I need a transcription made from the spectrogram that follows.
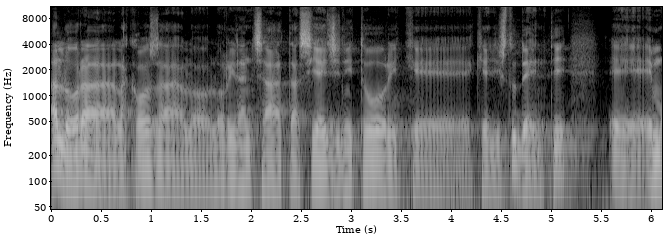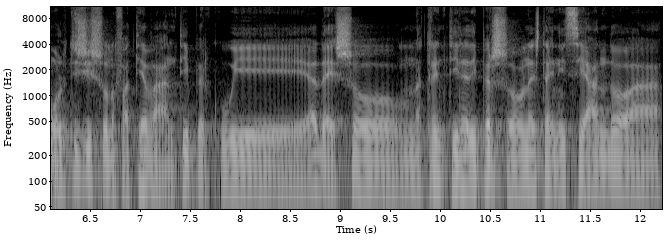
allora la cosa l'ho, rilanciata sia ai genitori che, che agli studenti e, e, molti si sono fatti avanti, per cui adesso una trentina di persone sta iniziando a...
